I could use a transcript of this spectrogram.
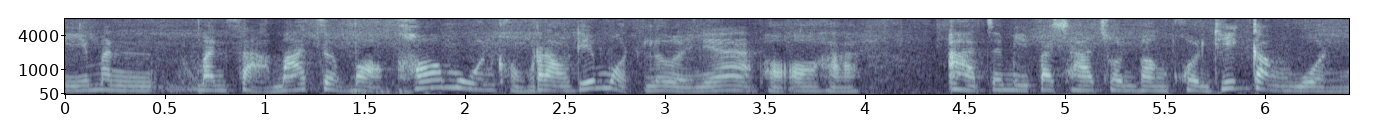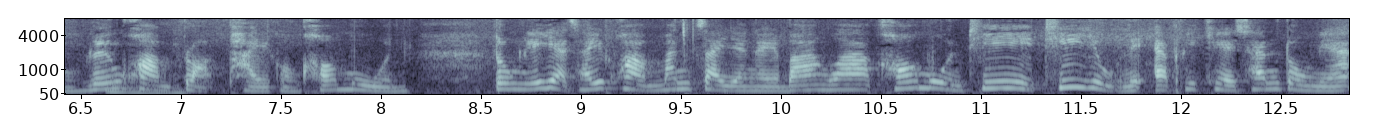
นี้มันมันสามารถจะบอกข้อมูลของเราได้หมดเลยเนี่ยพออคะ อาจจะมีประชาชนบางคนที่กังวลเรื่องความปลอดภัยของข้อมูล ตรงนี้อยากจะให้ความมั่นใจยังไงบ้างว่า ข้อมูลที่ที่อยู่ในแอปพลิเคชันตรงเนี้ย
